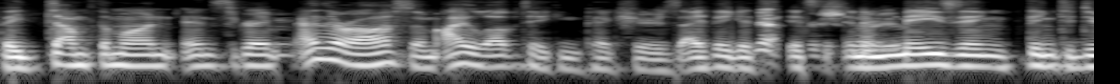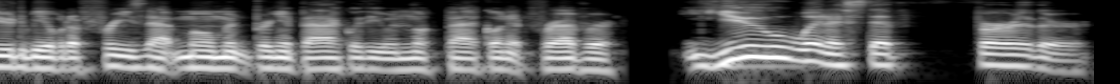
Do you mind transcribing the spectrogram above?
they dump them on Instagram, mm-hmm. and they're awesome. I love taking pictures. I think it's Yeah, it's for an sure, yeah. amazing thing to do to be able to freeze that moment, bring it back with you, and look back on it forever. You went a step further,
